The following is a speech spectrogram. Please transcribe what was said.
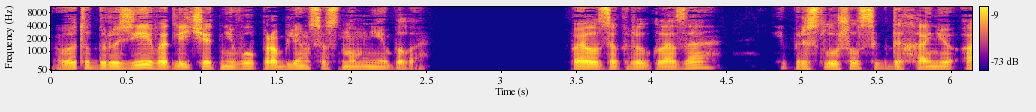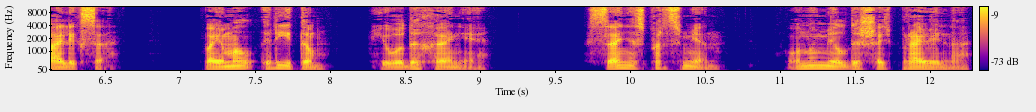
Вот у друзей, в отличие от него, проблем со сном не было. Павел закрыл глаза и прислушался к дыханию Алекса. Поймал ритм его дыхания. Саня спортсмен. Он умел дышать правильно.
